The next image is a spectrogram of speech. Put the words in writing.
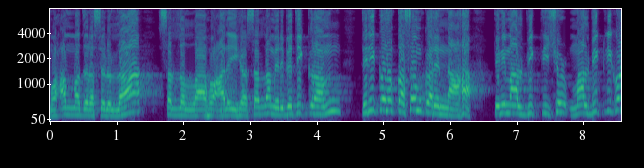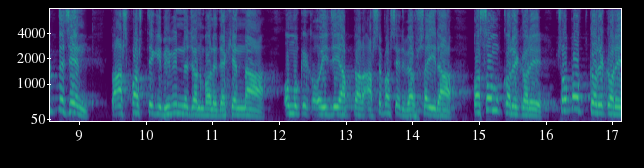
মোহাম্মদ রসুল্লাহ সাল্লাহ আলহ্লামের ব্যতিক্রম। তিনি কোনো কসম করেন না। তিনি মাল বিক্রি মাল বিক্রি করতেছেন। তো আশপাশ থেকে বিভিন্ন জন বলে, দেখেন না, অমুকে ওই যে আপনার আশেপাশের ব্যবসায়ীরা কসম করে করে, শপথ করে করে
